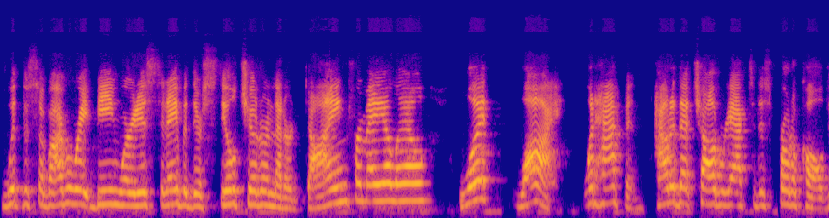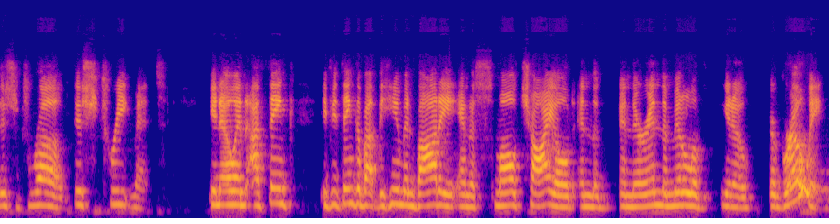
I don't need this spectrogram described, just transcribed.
with the survival rate being where it is today, but there's still children that are dying from ALL. What? Why? What happened? How did that child react to this protocol, this drug, this treatment? You know, and I think if you think about the human body and a small child and the and they're in the middle of, you know, they're growing,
